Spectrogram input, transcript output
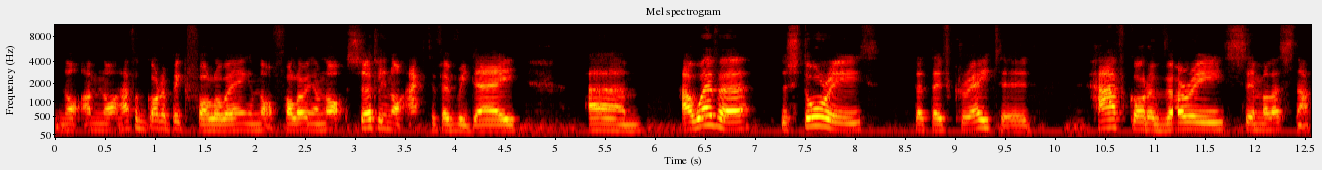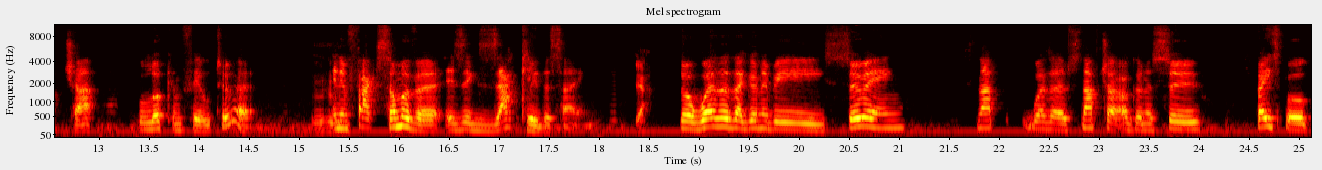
not i'm not I haven't got a big following i'm not following i'm not certainly not active every day um, however the stories that they've created have got a very similar Snapchat look and feel to it. Mm -hmm. And in fact, some of it is exactly the same. Yeah. So whether they're going to be suing Snap, whether Snapchat are going to sue Facebook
